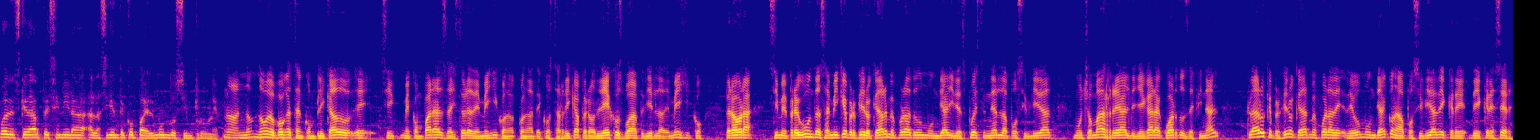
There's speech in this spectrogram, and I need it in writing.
puedes quedarte sin ir a, a la siguiente Copa del Mundo sin problema? No, no, no me lo pongas tan complicado. Eh, si me comparas la historia de México con la, con la de Costa Rica, pero lejos voy a pedir la de México. Pero ahora, si me preguntas a mí qué prefiero, quedarme fuera de un mundial y después tener la posibilidad mucho más real de llegar a cuartos de final, claro que prefiero quedarme fuera de, de un mundial con la posibilidad de, cre- de crecer.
